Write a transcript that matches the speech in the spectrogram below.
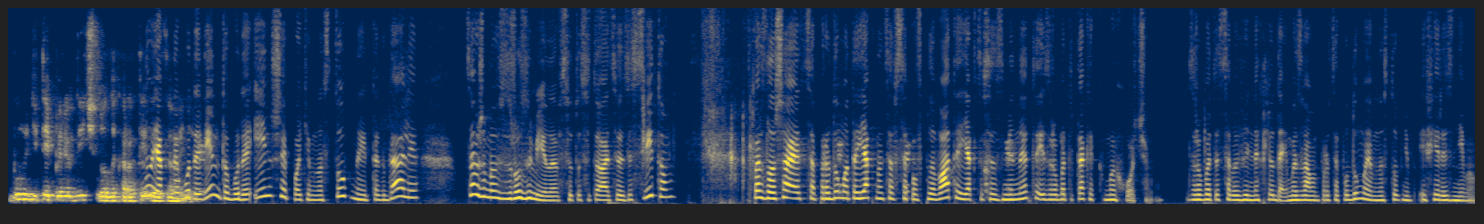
будуть дітей періодично на карантин. Ну, як не буде він, то буде інший, потім наступний і так далі. Це вже ми зрозуміли всю ту ситуацію зі світом. Тепер залишається придумати, як на це все повпливати, як це все змінити і зробити так, як ми хочемо. Зробити з себе вільних людей. Ми з вами про це подумаємо, наступні ефіри знімемо.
